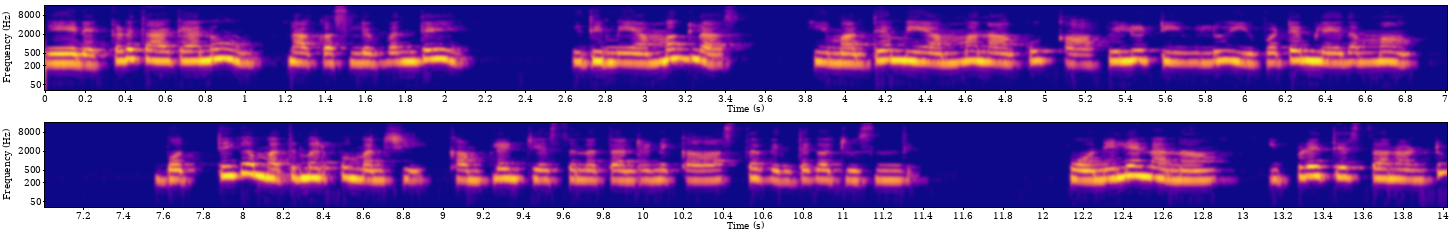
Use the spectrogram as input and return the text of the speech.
నేనెక్కడ తాగాను? నాకు అసలు ఇవ్వందే. ఇది మీ అమ్మ గ్లాస్. ఈ మధ్య మీ అమ్మ నాకు కాఫీలు టీవీలు ఇవ్వటం లేదమ్మా. బొత్తిగా మతిమరుపు మనిషి కంప్లైంట్ చేస్తున్న తండ్రిని కాస్త వింతగా చూసింది. పోనీలే నాన్న ఇప్పుడే తెస్తానంటూ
